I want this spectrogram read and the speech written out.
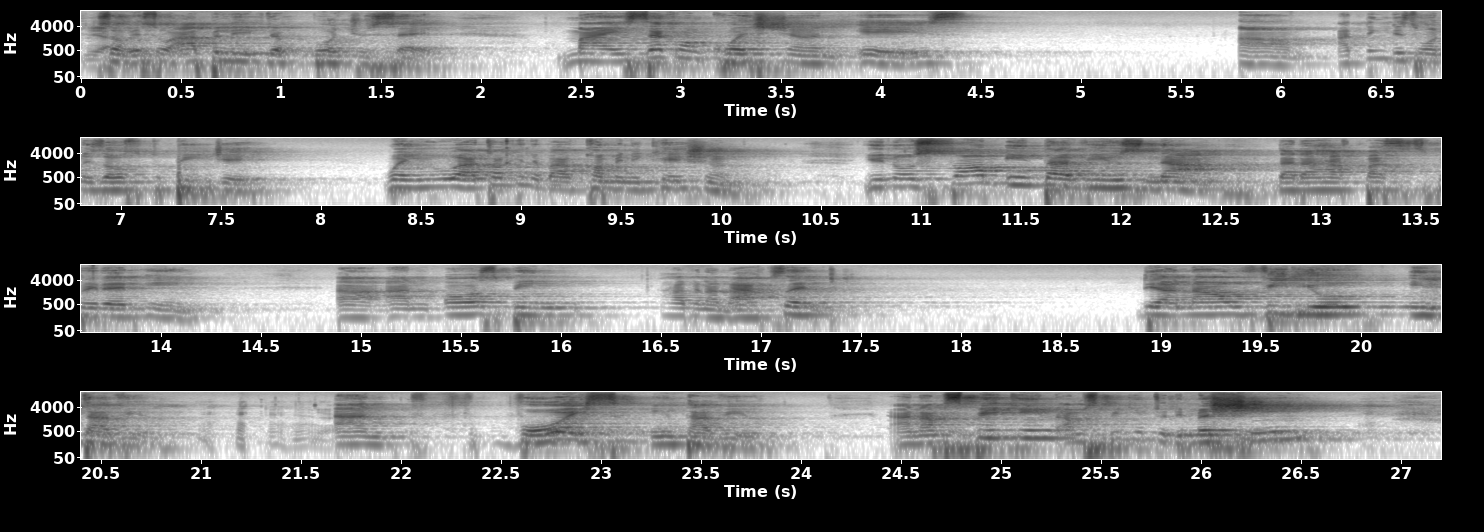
Yeah. So, so I believe that what you said. My second question is, um, I think this one is also to PJ. When you are talking about communication, you know, some interviews now that I have participated in, uh, and us being having an accent, they are now video interview yeah. and voice interview. And I'm speaking, I'm speaking to the machine.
